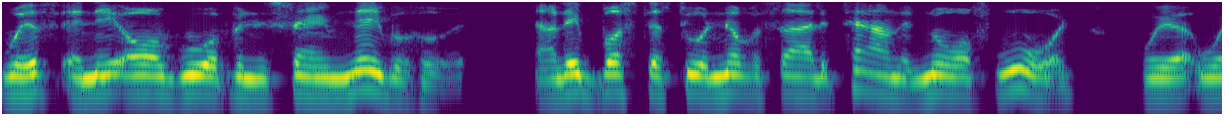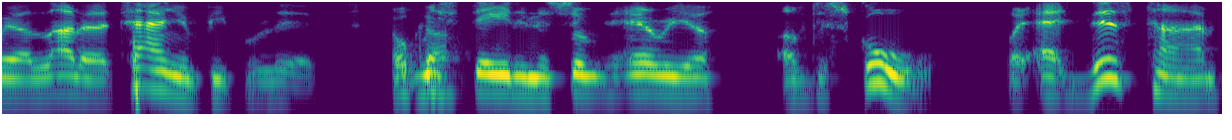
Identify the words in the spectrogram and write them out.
with, and they all grew up in the same neighborhood. Now they bust us to another side of town, the North Ward, where where a lot of Italian people live. Okay. We stayed in a certain area of the school but at this time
